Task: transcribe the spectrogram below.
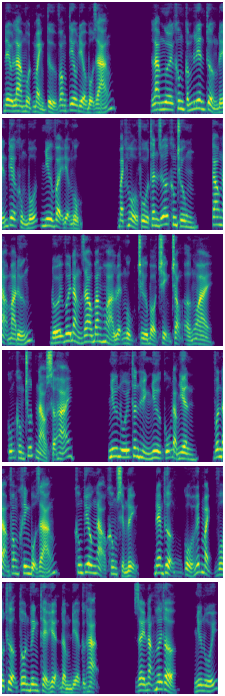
đều là một mảnh tử vong tiêu điều bộ dáng. Làm người không cấm liên tưởng đến kia khủng bố như vậy địa ngục. Bạch hổ phù thân giữa không trung, cao ngạo mà đứng, đối với đằng giao băng hỏa luyện ngục trừ bỏ trịnh trọng ở ngoài, cũng không chút nào sợ hãi. Như núi thân hình như cũ đạm nhiên, vân đạm phong khinh bộ dáng, không tiêu ngạo không xiểm định, đem thượng cổ huyết mạch vô thượng tôn vinh thể hiện đầm địa cực hạn. Dày nặng hơi thở, như núi.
